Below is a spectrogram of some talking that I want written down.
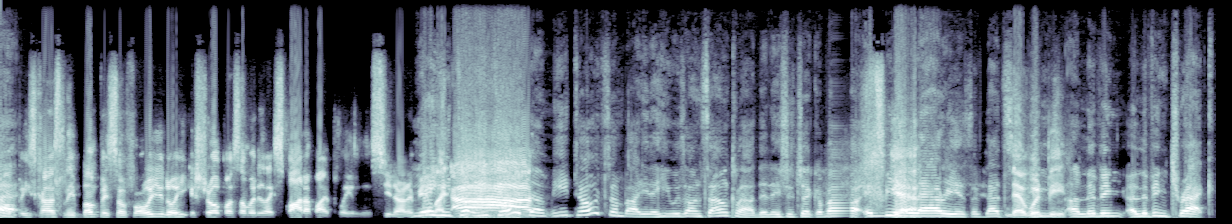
He's, bumping, he's constantly bumping. So for all you know, he could show up on somebody's like Spotify playlist. You know what I mean? yeah, like he, told, ah, he told them. He told somebody that he was on SoundCloud that they should check him out. It'd be Yeah. hilarious if that's That would be. a living a living track.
